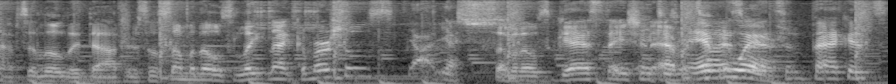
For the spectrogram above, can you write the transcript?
Absolutely, doctor. So some of those late night commercials, Yeah, yes. some of those gas station It is advertisements everywhere. and packets.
